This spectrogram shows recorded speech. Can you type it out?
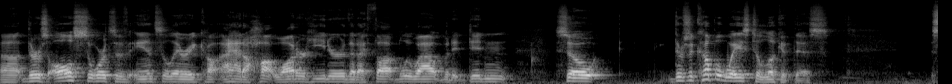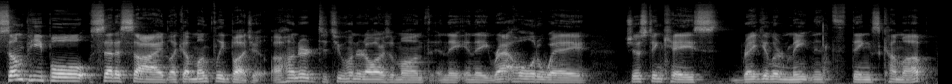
Uh, there's all sorts of ancillary. Co- I had a hot water heater that I thought blew out, but it didn't. So there's a couple ways to look at this. Some people set aside like a monthly budget, hundred to two hundred dollars a month, and they and they rat hole it away just in case regular maintenance things come up.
